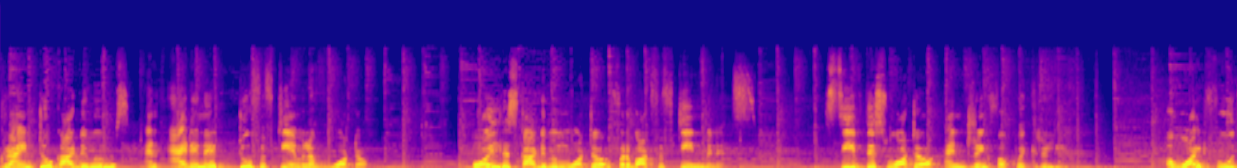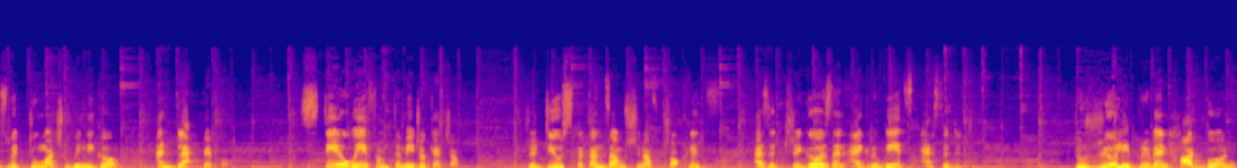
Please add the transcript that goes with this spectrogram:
Grind two cardamoms and add in it 250 ml of water. Boil this cardamom water for about 15 minutes. Sieve this water and drink for quick relief. Avoid foods with too much vinegar and black pepper. Stay away from tomato ketchup. Reduce the consumption of chocolates as it triggers and aggravates acidity. To really prevent heartburn,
